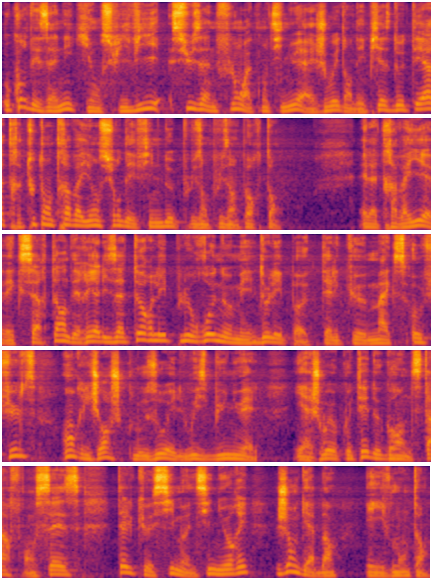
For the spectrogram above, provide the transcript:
Au cours des années qui ont suivi, Suzanne Flon a continué à jouer dans des pièces de théâtre tout en travaillant sur des films de plus en plus importants. Elle a travaillé avec certains des réalisateurs les plus renommés de l'époque, tels que Max Ophuls, Henri-Georges Clouzot et Louise Buñuel, et a joué aux côtés de grandes stars françaises telles que Simone Signoret, Jean Gabin et Yves Montand.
